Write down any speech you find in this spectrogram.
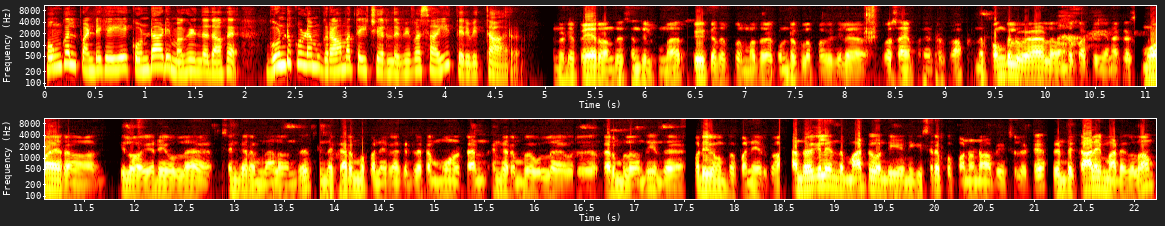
பொங்கல் பண்டிகையை கொண்டாடி மகிழ்ந்ததாக குண்டுகுளம் கிராமத்தைச் சேர்ந்த விவசாயி தெரிவித்தார். என்னுடைய பெயர் வந்து செந்தில்குமார். கீழ்கதப்பூர் மதுரை குண்டக்குள பகுதியில் விவசாயம் பண்ணிட்டு இருக்கோம். இந்த பொங்கல் விழாவில் வந்து பார்த்தீங்கன்னாக்கா மூவாயிரம் கிலோ எடை உள்ள செங்கரும்புனால வந்து இந்த கரும்பு பண்ணியிருக்கோம் கிட்டத்தட்ட மூணு டன் செங்கரும்பு உள்ள ஒரு கரும்புல வந்து இந்த வடிவமைப்பு பண்ணியிருக்கோம் அந்த வகையில் இந்த மாட்டு வண்டியை இன்னைக்கு சிறப்பு பண்ணணும் அப்படின்னு சொல்லிட்டு ரெண்டு காளை மாடுகளும்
